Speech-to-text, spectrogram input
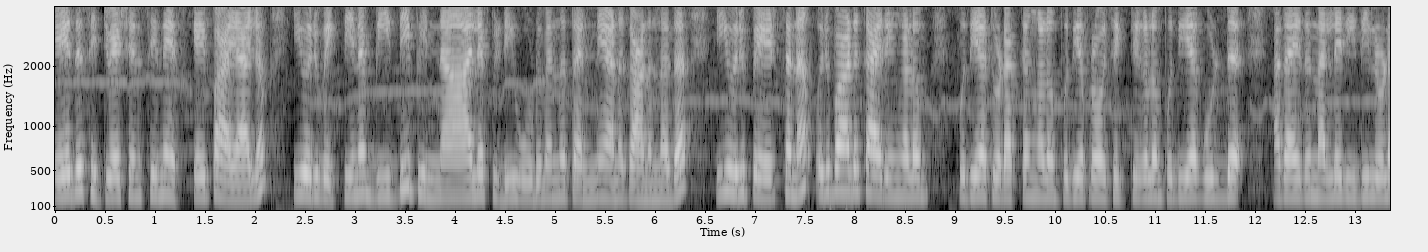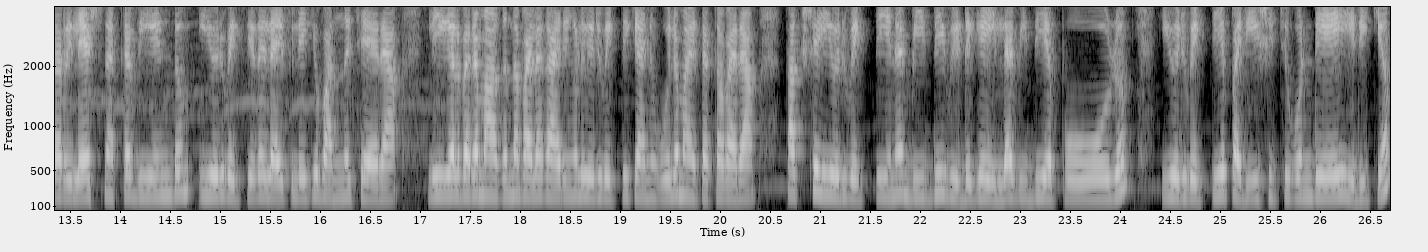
ഏത് സിറ്റുവേഷൻസിൽ നിന്ന് എസ്കേപ്പ് ആയാലും ഈ ഒരു വ്യക്തിനെ വിധി പിന്നാലെ പിടികൂടുമെന്ന് തന്നെയാണ് കാണുന്നത്. ഈ ഒരു പേഴ്സണ് ഒരുപാട് കാര്യങ്ങളും പുതിയ തുടക്കങ്ങളും പുതിയ പ്രോജക്റ്റുകളും പുതിയ ഗുഡ് അതായത് നല്ല രീതിയിലുള്ള റിലേഷനൊക്കെ വീണ്ടും ഈ ഒരു വ്യക്തിയുടെ ലൈഫിലേക്ക് വന്നു ചേരാം. ലീഗൽ പരമാകുന്ന പല കാര്യങ്ങളും ഈ ഒരു വ്യക്തിക്ക് അനുകൂലമായിട്ടൊക്കെ വരാം. പക്ഷേ ഈ ഒരു വ്യക്തിനെ വിധി വിടുകയില്ല. വിധി എപ്പോഴും ഈ ഒരു വ്യക്തിയെ പരീക്ഷിച്ചുകൊണ്ടേയിരിക്കും.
